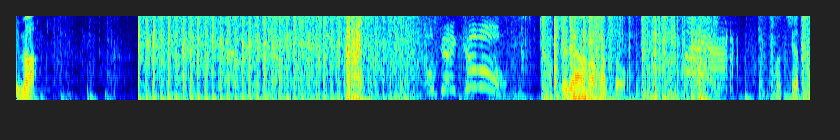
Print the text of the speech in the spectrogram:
今、Okay, come on. それは甘かった。こっちやったん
